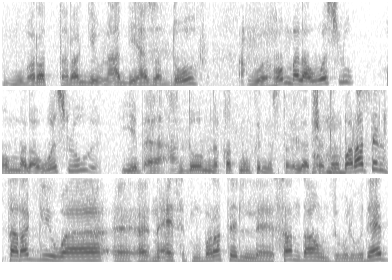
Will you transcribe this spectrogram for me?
مباراة ترجي ونعدي هذا الدور وهم لو وصلوا هم لو وصلوا يبقى عندهم نقاط ممكن نستغلها بشكل مباراة كويس. الترجي و آه، أنا آسف مباراة السان داونز والوداد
